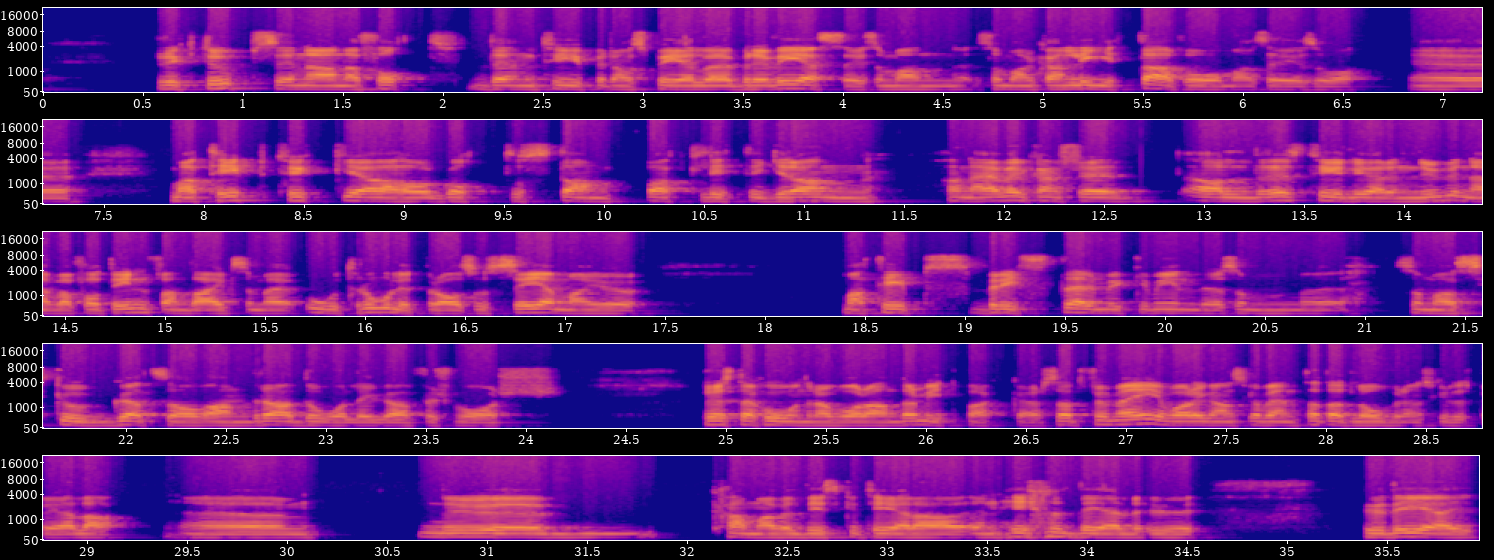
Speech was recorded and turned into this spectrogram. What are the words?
ryckt upp sig när han har fått den typen av spelare bredvid sig som man, som man kan lita på om man säger så. Eh, Matip tycker jag har gått och stampat lite grann. Han är väl kanske alldeles tydligare nu när vi har fått in van Dijk som är otroligt bra så ser man ju Matips brister mycket mindre som, eh, som har skuggats av andra dåliga försvarsprestationer av våra andra mittbackar. Så att för mig var det ganska väntat att Lovren skulle spela. Uh, nu eh, kan man väl diskutera en hel del hur, hur det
